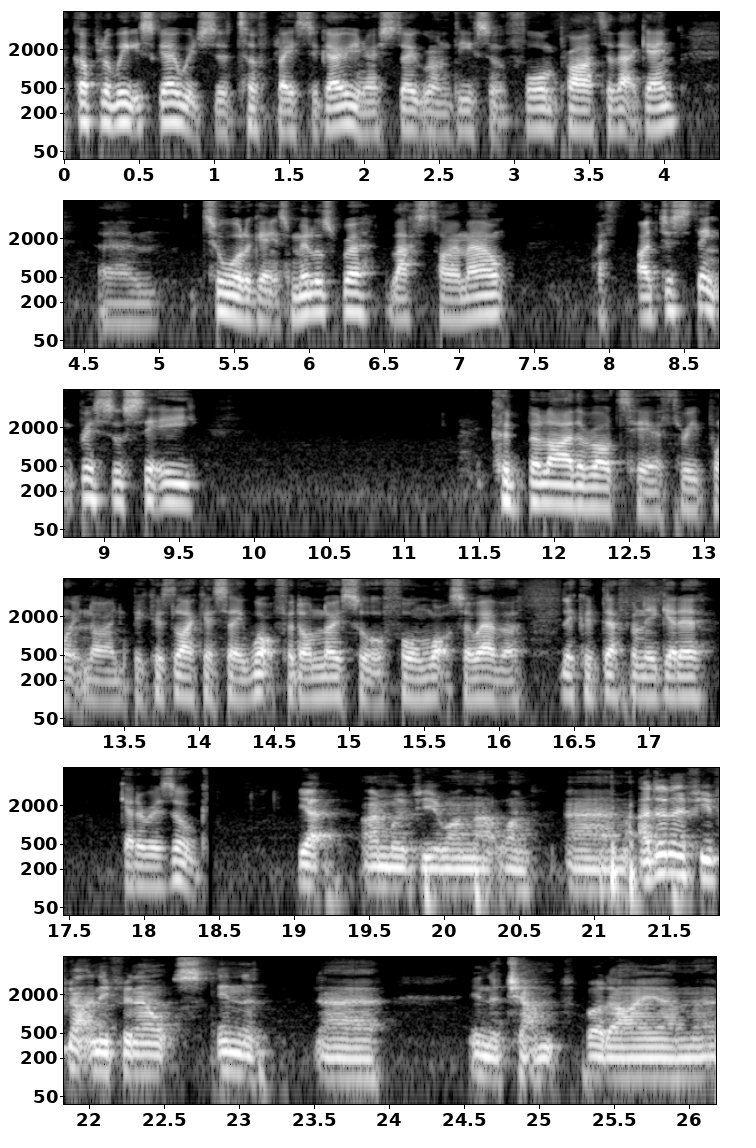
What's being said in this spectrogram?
a couple of weeks ago, which is a tough place to go. You know, Stoke were on decent form prior to that game. Um, two all against Middlesbrough last time out. I, I just think Bristol City could belie the odds here, 3.9, because like I say, Watford on no sort of form whatsoever. They could definitely get a get a result. Yeah, I'm with you on that one. Um, I don't know if you've got anything else in the uh, in the champ, but I am uh,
